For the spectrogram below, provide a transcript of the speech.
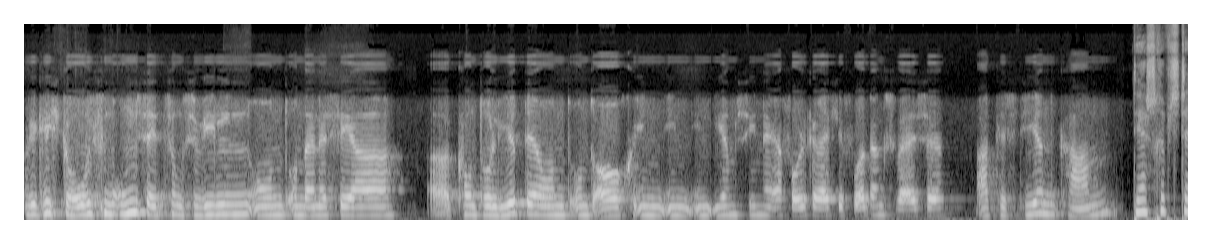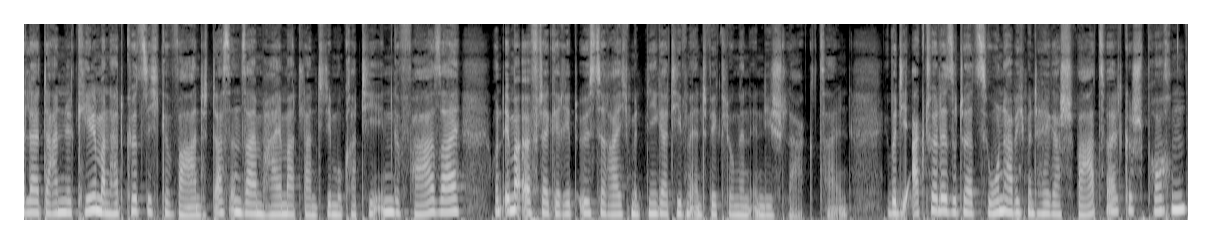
wirklich großen Umsetzungswillen und, und eine sehr kontrollierte und, und auch in, in, in ihrem Sinne erfolgreiche Vorgangsweise attestieren kann. Der Schriftsteller Daniel Kehlmann hat kürzlich gewarnt, dass in seinem Heimatland die Demokratie in Gefahr sei und immer öfter gerät Österreich mit negativen Entwicklungen in die Schlagzeilen. Über die aktuelle Situation habe ich mit Helga Schwarzwald gesprochen.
